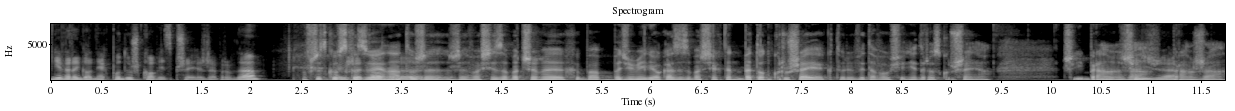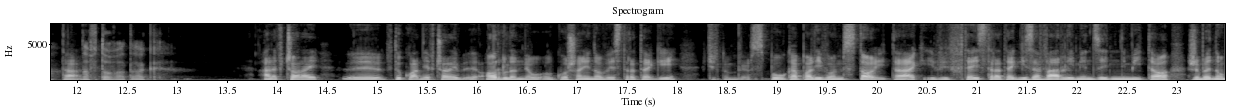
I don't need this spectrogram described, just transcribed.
niewiarygodnie, jak poduszkowiec przejeżdża, prawda? No wszystko Także wskazuje to, na to, że, że właśnie zobaczymy, chyba będziemy mieli okazję zobaczyć, jak ten beton kruszeje, który wydawał się nie do rozkruszenia. Czyli branża, Czyli, że... branża tak. naftowa, tak? Ale wczoraj, yy, dokładnie wczoraj Orlen miał ogłoszenie nowej strategii, gdzie no, wiesz, spółka paliwowym stoi, tak? I w tej strategii zawarli między innymi to, że będą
